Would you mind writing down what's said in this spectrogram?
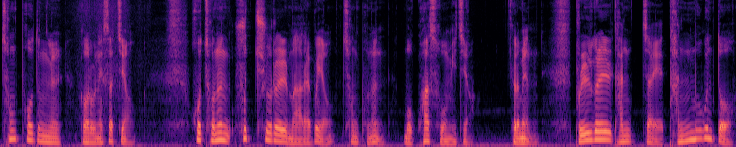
청포 등을 거론했었죠. 호초는 후추를 말하고요. 청포는 목화소음이죠. 그러면 붉을 단자의 단목은 또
